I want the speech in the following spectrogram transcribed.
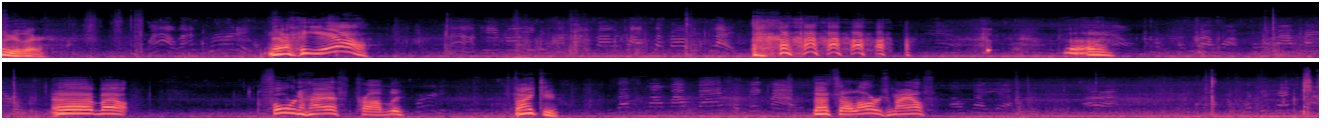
Look at there. Wow, that's pretty. Yeah. Wow, I can't believe it. Somebody finally caught something on the slate. Uh, That's about what, four or five pounds? uh, about four and a half, probably. Thank you. Is that smallmouth bass or big mouth? That's a largemouth, Okay, yeah. All right. What you catching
